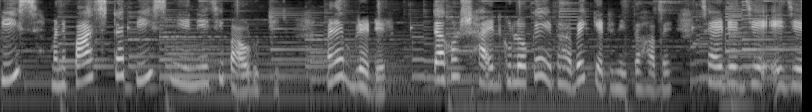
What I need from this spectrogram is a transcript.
পিস মানে পাঁচটা পিস নিয়ে নিয়েছি পাউরুটির মানে ব্রেডের তো এখন সাইডগুলোকে এভাবে কেটে নিতে হবে। সাইডের যে, এই যে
